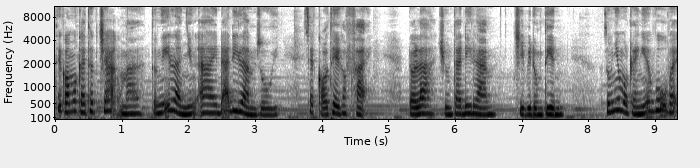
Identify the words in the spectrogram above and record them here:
Thì có một cái thực trạng mà tôi nghĩ là những ai đã đi làm rồi sẽ có thể gặp phải. Đó là chúng ta đi làm chỉ vì đồng tiền. Giống như một cái nghĩa vụ vậy,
